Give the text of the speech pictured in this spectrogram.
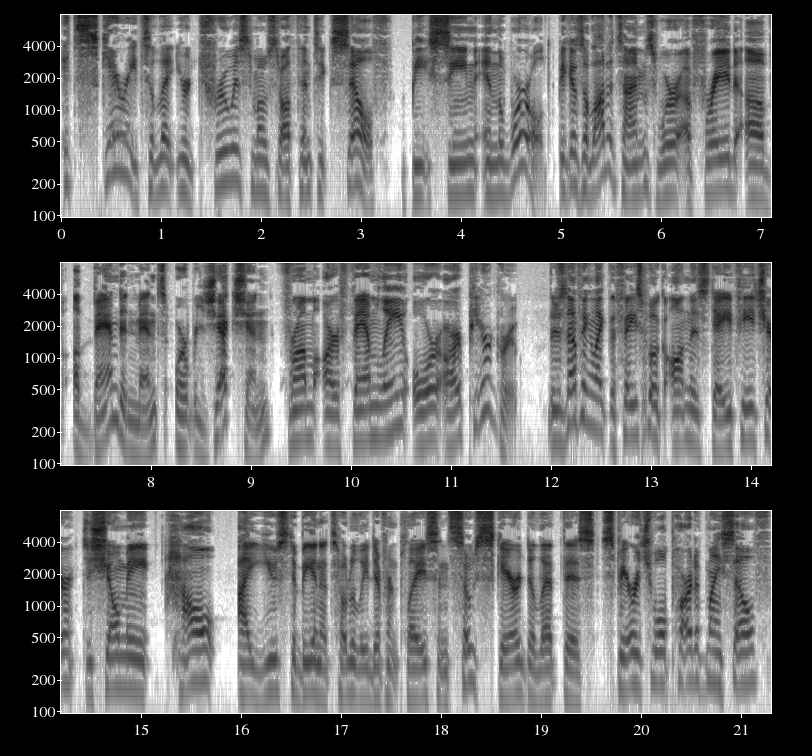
it's scary to let your truest, most authentic self be seen in the world because a lot of times we're afraid of abandonment or rejection from our family or our peer group. There's nothing like the Facebook on this day feature to show me how I used to be in a totally different place and so scared to let this spiritual part of myself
